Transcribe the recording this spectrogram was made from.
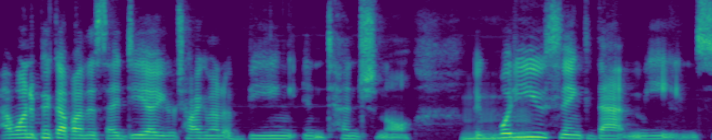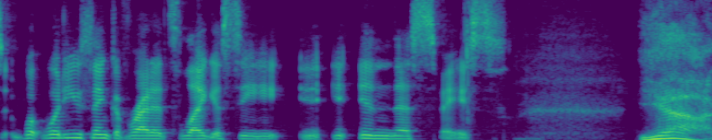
i want to pick up on this idea you're talking about of being intentional like, mm-hmm. what do mm-hmm. you think that means what what do you think of reddit's legacy in, in this space yeah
